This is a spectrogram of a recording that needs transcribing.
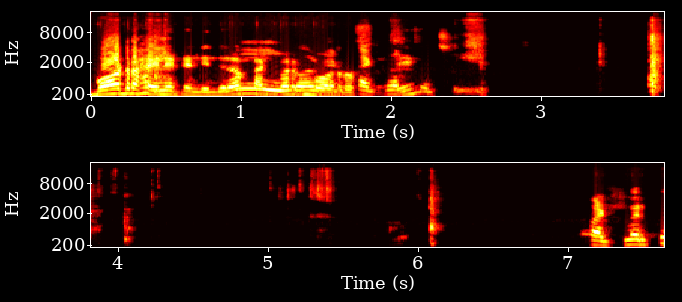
border highlight అండి ఇందులో కట్ వర్క్ బార్డర్ వస్తుంది వర్క్ వచ్చింది కట్ వర్క్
